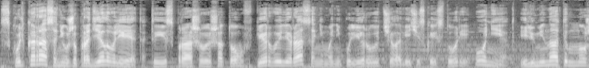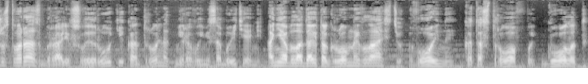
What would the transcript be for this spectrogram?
Сколько раз они уже проделывали это? Ты спрашиваешь о том, в первый ли раз они манипулируют человеческой историей? О нет. Иллюминаты множество раз брали в свои руки контроль над мировыми событиями. Они обладают огромной властью. Войны, катастрофы, голод,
